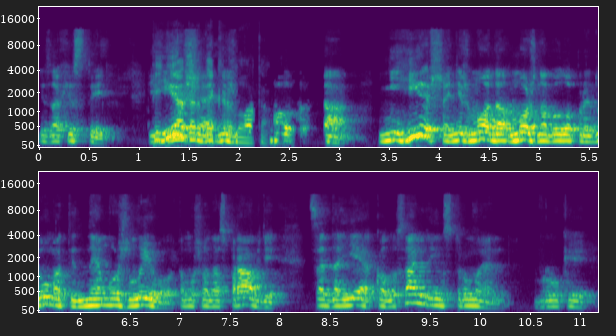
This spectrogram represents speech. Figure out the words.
і захистить. Під ядерне ніж крило, так. було- так. Ні гірше, ніж мода можна було придумати, неможливо, тому що насправді це дає колосальний інструмент в руки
